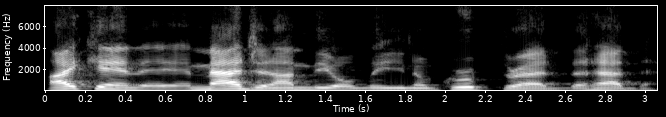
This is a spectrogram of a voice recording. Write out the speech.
I can't imagine I'm the only you know group thread that had that.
